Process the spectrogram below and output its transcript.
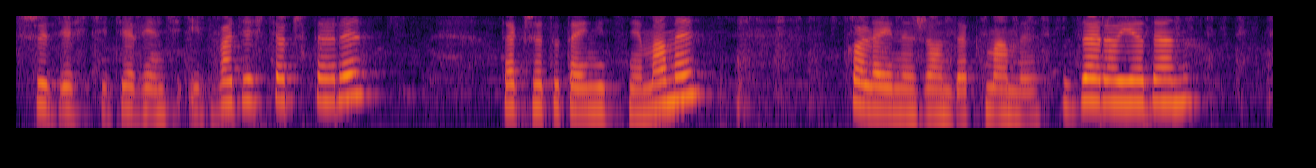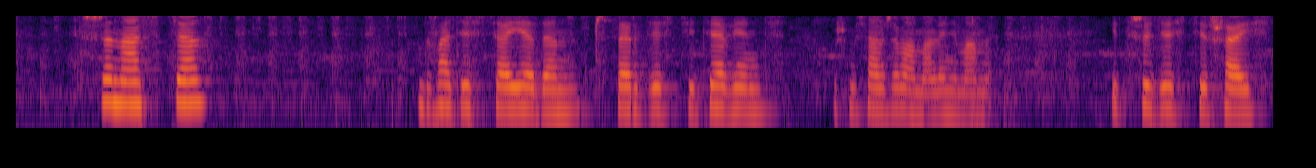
39 i 24. Także tutaj nic nie mamy. Kolejny rządek mamy 01, 13, 21, 49. Już myślałam, że mamy, ale nie mamy. I 36.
